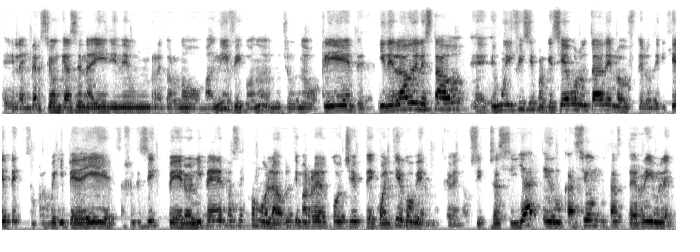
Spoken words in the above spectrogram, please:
eh, la inversión que hacen ahí tiene un retorno magnífico, ¿no? Muchos nuevos clientes. Y del lado del Estado eh, es muy difícil porque sí hay voluntad de los, de los dirigentes, que son por ejemplo IPD, esa gente sí, pero el IPD pues, es como la última rueda del coche de cualquier gobierno que venga. o sea, si ya educación está terrible,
